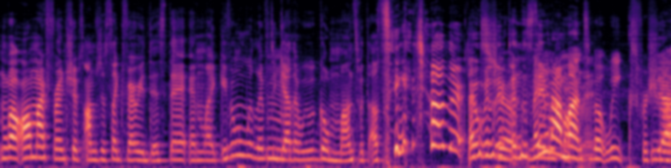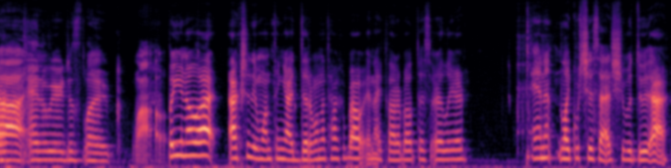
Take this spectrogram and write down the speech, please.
well, all my friendships, I'm just like very distant, and like even when we lived together, we would go months without seeing each other. Mm. That's and we true. lived in the Maybe not months, but weeks for sure. yeah, and we were just like, wow. But you know what? Actually, one thing I did want to talk about, and I thought about this earlier, and it, like what she said, she would do that.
